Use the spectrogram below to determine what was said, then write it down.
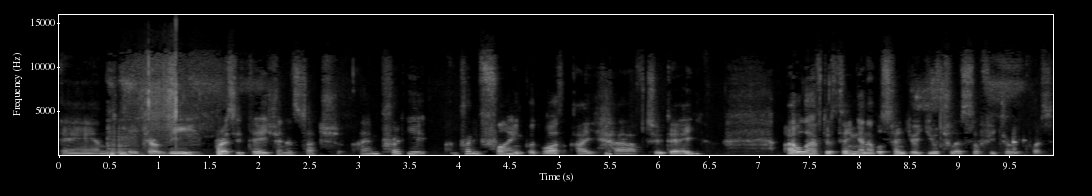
and HRV presentation and such, I'm pretty I'm pretty fine with what I have today. I will have to think, and I will send you a huge list of feature requests.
